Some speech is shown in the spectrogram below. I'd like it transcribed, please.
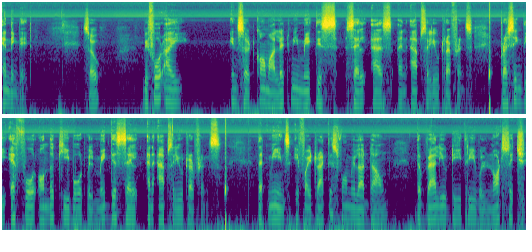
ending date. So before I insert comma let me make this cell as an absolute reference. Pressing the F4 on the keyboard will make this cell an absolute reference. That means if I drag this formula down the value D3 will not switch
